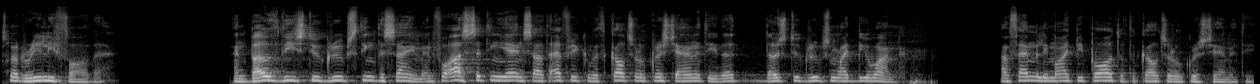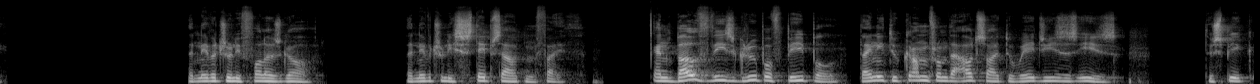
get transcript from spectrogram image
It's not really Father. And both these two groups think the same. And for us sitting here in South Africa with cultural Christianity, that those two groups might be one. Our family might be part of the cultural Christianity that never truly follows God, that never truly steps out in faith. And both these group of people, they need to come from the outside to where Jesus is to speak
